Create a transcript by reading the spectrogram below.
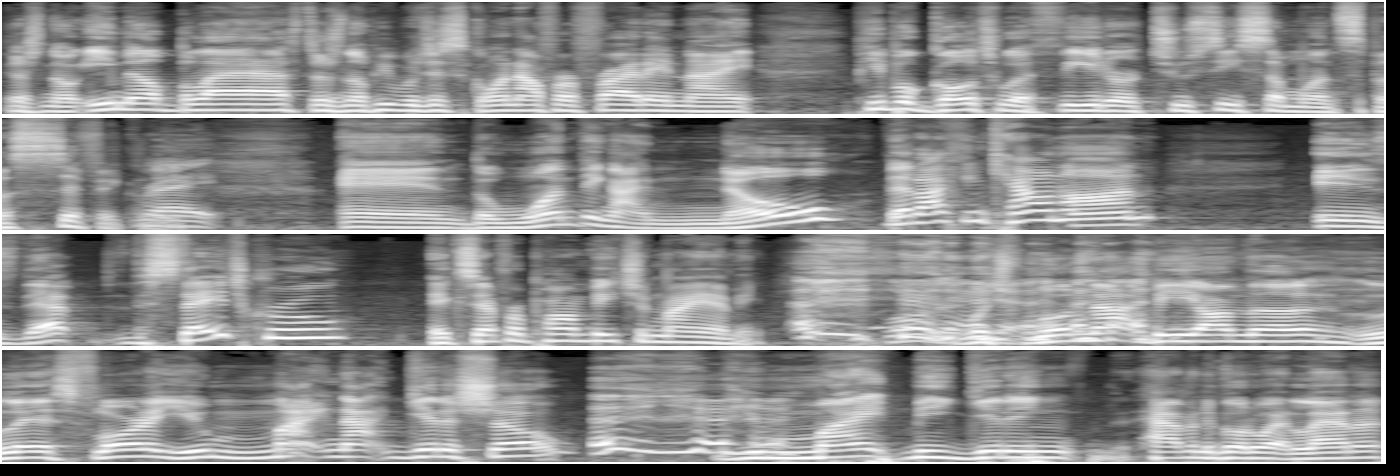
There's no email blast. There's no people just going out for a Friday night. People go to a theater to see someone specifically. Right. And the one thing I know that I can count on is that the stage crew, except for Palm Beach and Miami, which will not be on the list. Florida, you might not get a show. You might be getting having to go to Atlanta.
